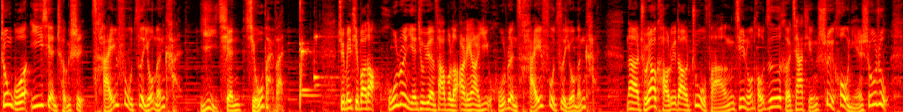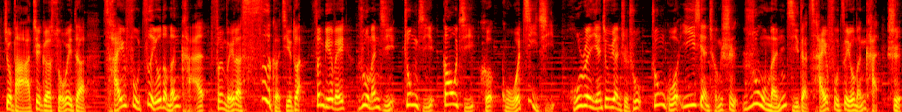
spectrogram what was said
中国一线城市财富自由门槛一千九百万。据媒体报道，胡润研究院发布了《二零二一胡润财富自由门槛》，那主要考虑到住房、金融投资和家庭税后年收入，就把这个所谓的财富自由的门槛分为了四个阶段，分别为入门级、中级、高级和国际级。胡润研究院指出，中国一线城市入门级的财富自由门槛是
